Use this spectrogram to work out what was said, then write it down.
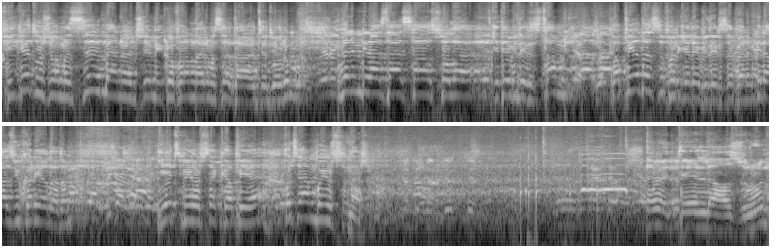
Fikret hocamızı ben önce mikrofonlarımıza davet ediyorum. Efendim biraz daha sağa sola gidebiliriz. Tam kapıya da sıfır gelebiliriz efendim. Biraz yukarıya alalım. Yetmiyorsa kapıya. Hocam buyursunlar. Evet değerli Azur'un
